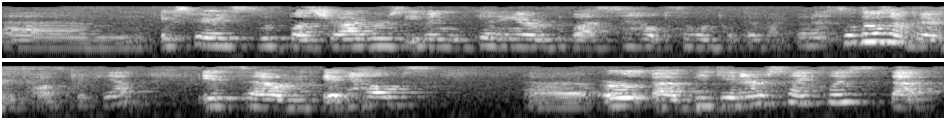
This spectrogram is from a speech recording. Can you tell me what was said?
um, experiences with bus drivers, even getting out of the bus to help someone put their bike on it. So those are very positive. Yeah, it's um, it helps uh, earl uh, beginner cyclists that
